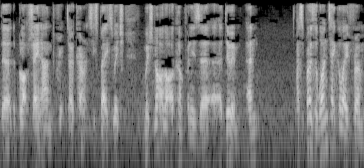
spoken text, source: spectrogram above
the, the blockchain and cryptocurrency space, which which not a lot of companies are, are doing. And I suppose the one takeaway from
